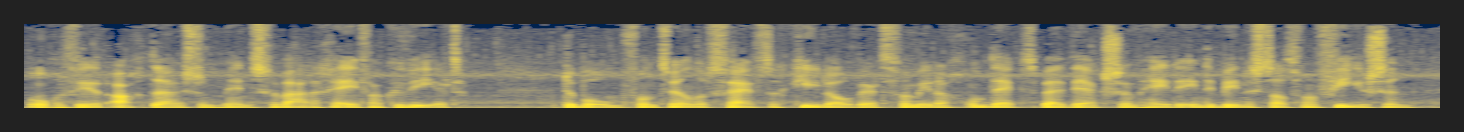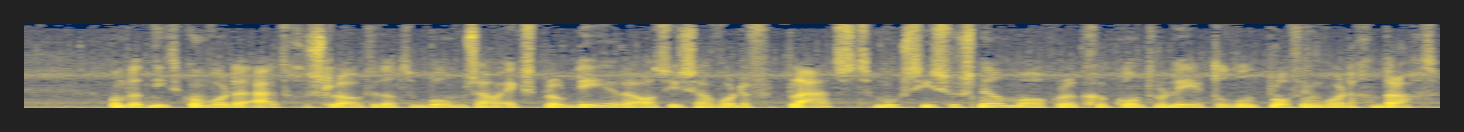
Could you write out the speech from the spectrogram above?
Ongeveer 8000 mensen waren geëvacueerd. De bom van 250 kilo werd vanmiddag ontdekt bij werkzaamheden in de binnenstad van Viersen. Omdat niet kon worden uitgesloten dat de bom zou exploderen als hij zou worden verplaatst, moest hij zo snel mogelijk gecontroleerd tot ontploffing worden gebracht.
